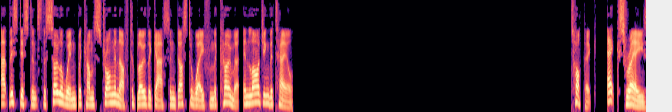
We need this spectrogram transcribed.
At this distance the solar wind becomes strong enough to blow the gas and dust away from the coma, enlarging the tail. Topic: X-rays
